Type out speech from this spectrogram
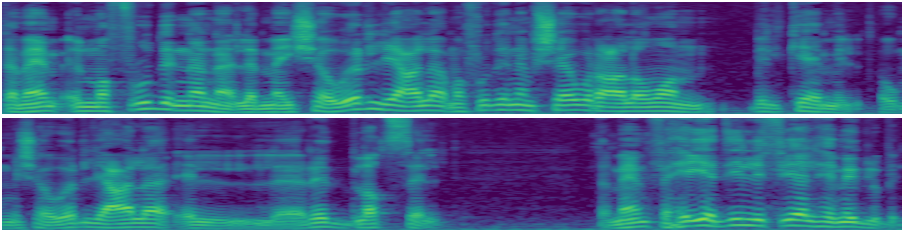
تمام؟ المفروض إن أنا لما يشاور لي على المفروض إن أنا مشاور على 1 بالكامل أو مشاور لي على ال red blood cell تمام؟ فهي دي اللي فيها الهيموجلوبين.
